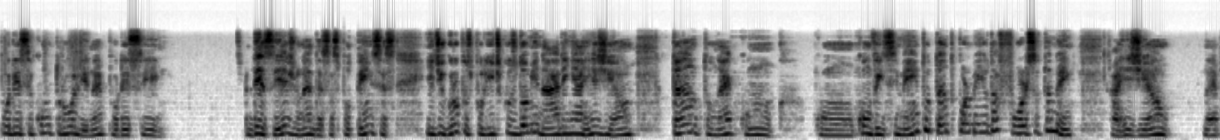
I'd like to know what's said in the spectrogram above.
por esse controle, né, por esse desejo né, dessas potências e de grupos políticos dominarem a região, tanto né, com, com convencimento, tanto por meio da força também. A região né,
